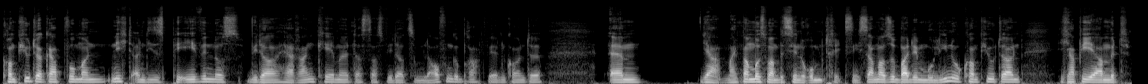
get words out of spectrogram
Computer gehabt, wo man nicht an dieses PE-Windows wieder herankäme, dass das wieder zum Laufen gebracht werden konnte. Ähm, ja, manchmal muss man ein bisschen rumtricksen. Ich sag mal so bei den Molino-Computern, ich habe hier ja mit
